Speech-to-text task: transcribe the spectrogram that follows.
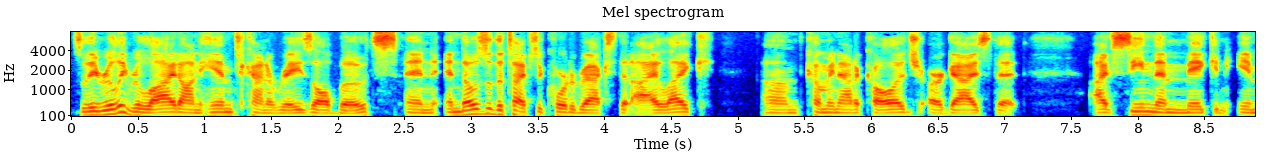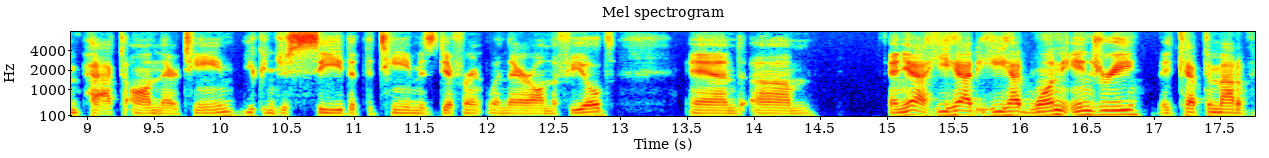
So they really relied on him to kind of raise all boats, and and those are the types of quarterbacks that I like um, coming out of college are guys that I've seen them make an impact on their team. You can just see that the team is different when they're on the field, and um, and yeah, he had he had one injury. It kept him out of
